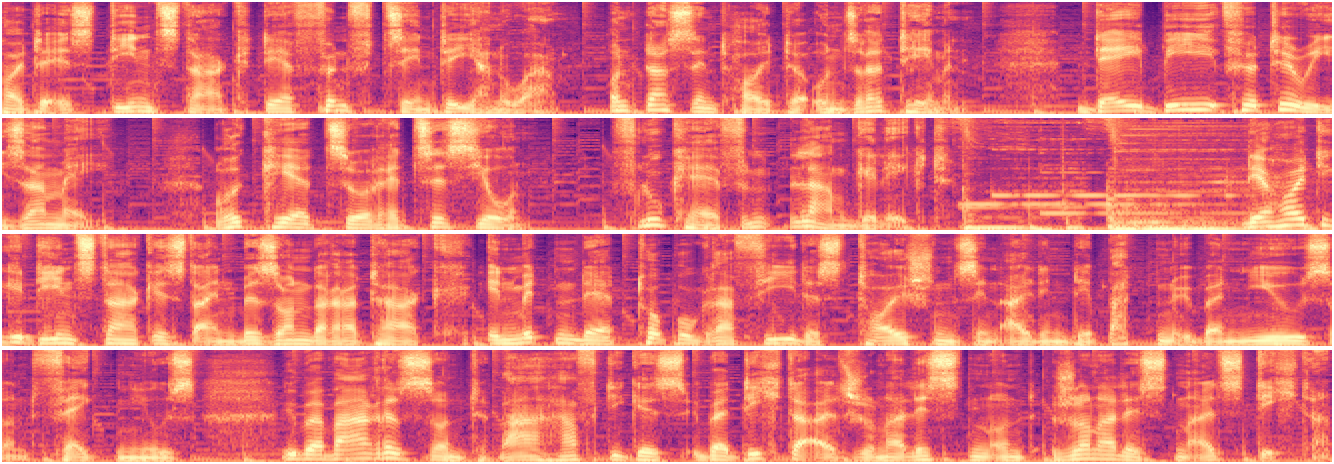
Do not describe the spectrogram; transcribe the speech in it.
Heute ist Dienstag, der 15. Januar. Und das sind heute unsere Themen. Day B für Theresa May. Rückkehr zur Rezession. Flughäfen lahmgelegt. Der heutige Dienstag ist ein besonderer Tag. Inmitten der Topographie des Täuschens in all den Debatten über News und Fake News, über Wahres und Wahrhaftiges, über Dichter als Journalisten und Journalisten als Dichter.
